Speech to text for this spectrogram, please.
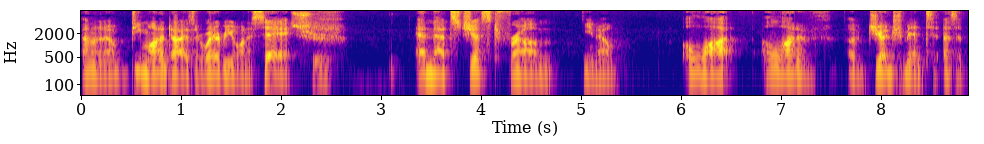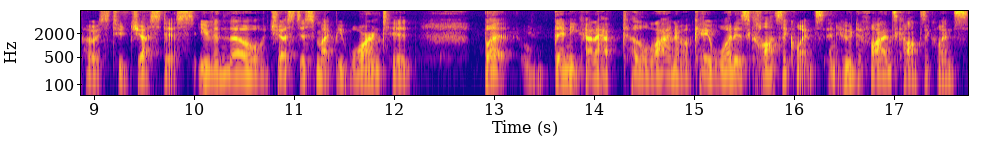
I don't know, demonetized or whatever you want to say. Sure. and that's just from you know a lot a lot of of judgment as opposed to justice even though justice might be warranted. But then you kind of have to toe the line of okay what is consequence and who defines consequence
